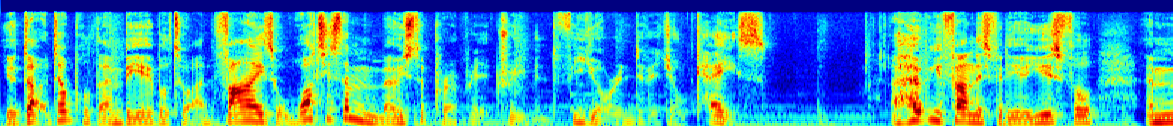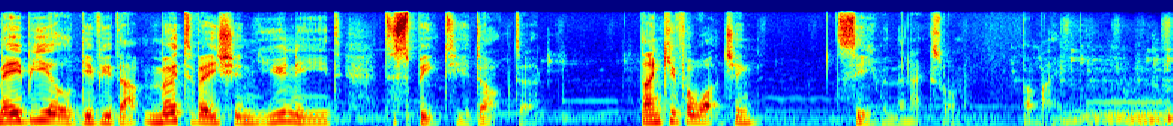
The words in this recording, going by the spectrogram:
Your doctor will then be able to advise what is the most appropriate treatment for your individual case. I hope you found this video useful and maybe it'll give you that motivation you need to speak to your doctor. Thank you for watching. See you in the next one. Bye bye.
